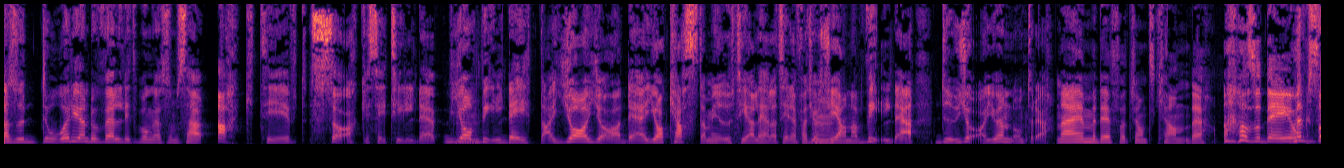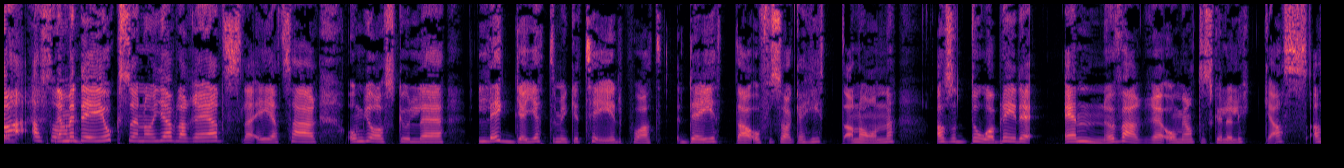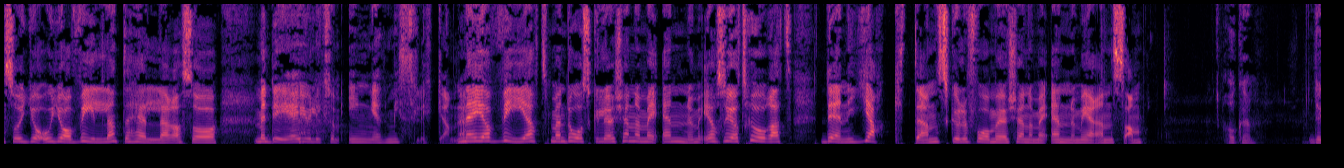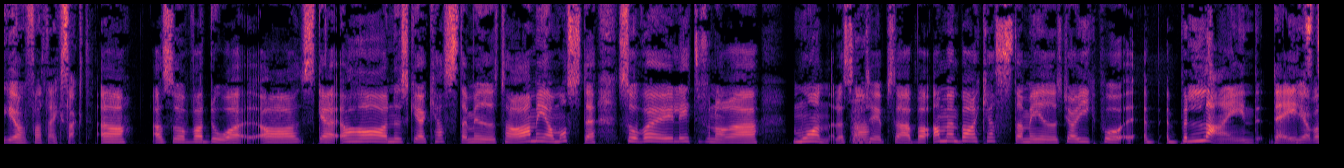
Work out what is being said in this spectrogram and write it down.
alltså då är det ju ändå väldigt många som så här aktivt söker sig till det. Jag Mm. vill dejta, jag gör det, jag kastar mig ut hela, hela tiden för att jag Mm. så gärna vill det. Du gör ju ändå inte det. Nej men det är för att jag inte kan det. Alltså det är Men också, va? Alltså- nej men det är också någon jävla rädsla i att så här, om jag skulle lägga jättemycket tid på att dejta och försöka hitta någon, alltså då blir det ännu värre om jag inte skulle lyckas. Alltså jag, och jag vill inte heller alltså, Men det är ju liksom inget misslyckande. nej jag vet men då skulle jag känna mig ännu mer, alltså jag tror att den jakten skulle få mig att känna mig ännu mer ensam. Okej, okay. jag fattar exakt. Ja, alltså vad då? ja ska, jaha nu ska jag kasta mig ut här, ja men jag måste, så var jag ju lite för några månader sedan Ja. typ såhär, bara, ja men bara kasta mig ut, jag gick på eh, blind date.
